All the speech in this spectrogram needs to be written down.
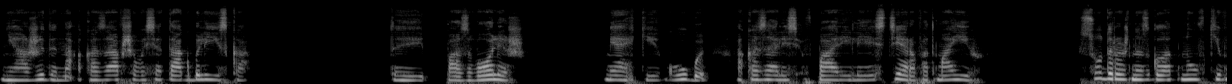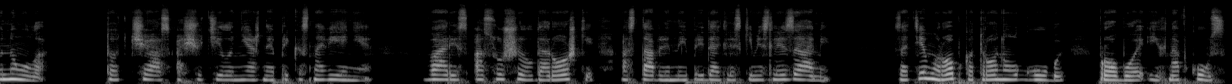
неожиданно оказавшегося так близко. «Ты позволишь?» Мягкие губы оказались в паре лиестеров от моих. Судорожно сглотнув, кивнула. Тот час ощутила нежное прикосновение. Варис осушил дорожки, оставленные предательскими слезами. Затем робко тронул губы, пробуя их на вкус.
